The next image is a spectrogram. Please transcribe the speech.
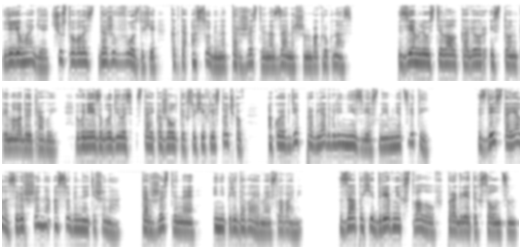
Ее магия чувствовалась даже в воздухе, как-то особенно торжественно замершим вокруг нас. Землю устилал ковер из тонкой молодой травы. В ней заблудилась стайка желтых сухих листочков, а кое-где проглядывали неизвестные мне цветы. Здесь стояла совершенно особенная тишина, торжественная и непередаваемая словами. Запахи древних стволов, прогретых солнцем,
